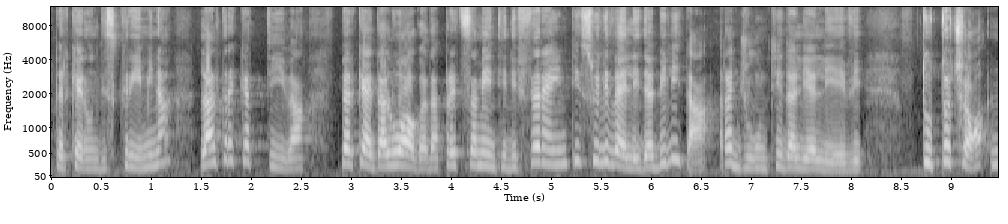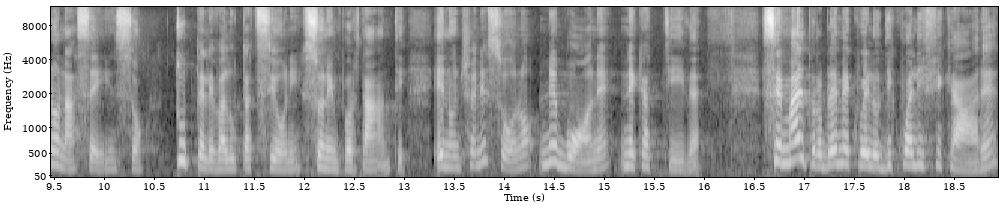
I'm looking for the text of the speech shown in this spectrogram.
perché non discrimina, l'altra è cattiva, perché dà luogo ad apprezzamenti differenti sui livelli di abilità raggiunti dagli allievi. Tutto ciò non ha senso. Tutte le valutazioni sono importanti e non ce ne sono né buone né cattive. Semmai il problema è quello di qualificare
